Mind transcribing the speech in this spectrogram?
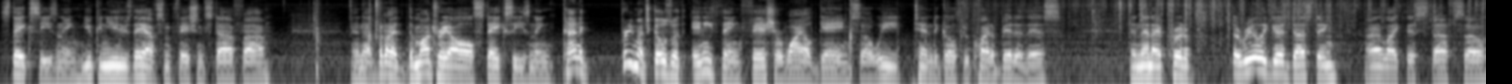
steak seasoning. You can use, they have some fish and stuff. Uh, and uh, But I, the Montreal steak seasoning kind of pretty much goes with anything fish or wild game. So we tend to go through quite a bit of this. And then I put a, a really good dusting. I like this stuff, so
